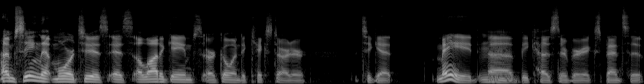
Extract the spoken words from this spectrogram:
I'm seeing that more too, as, as a lot of games are going to Kickstarter to get made uh, Mhm. because they're very expensive.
